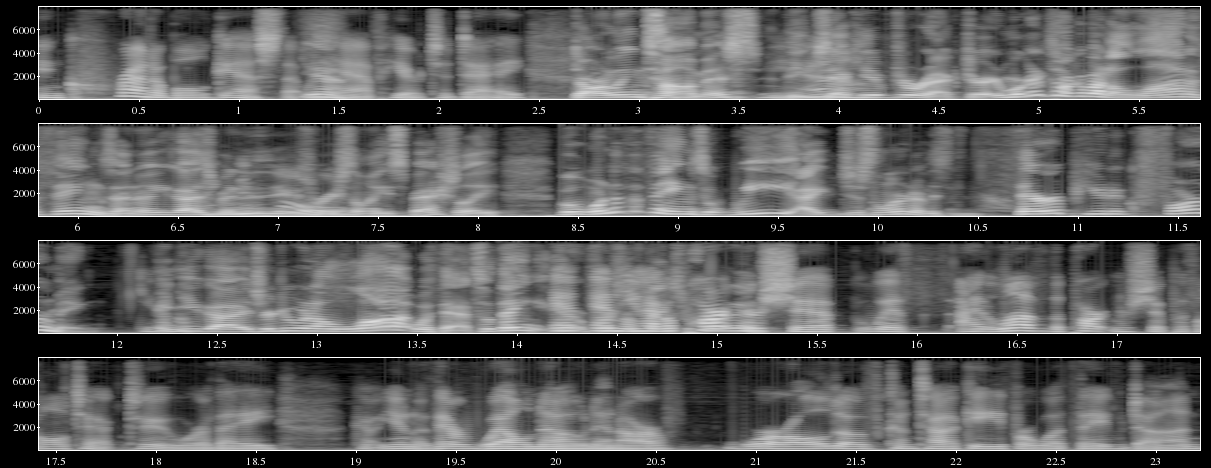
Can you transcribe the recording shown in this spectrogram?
incredible guest that we Yeah. have here today. Darlene Thomas, the yeah. executive director, and we're going to talk about a lot of things. I know you guys have been in the news recently, especially, but one of the things that we I just learned of is therapeutic farming, and you guys are doing a lot with that. So thank uh, and, and of you have a thanks for coming in. partnership with i love the partnership with alltech too where they you know they're well known in our world of kentucky for what they've done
